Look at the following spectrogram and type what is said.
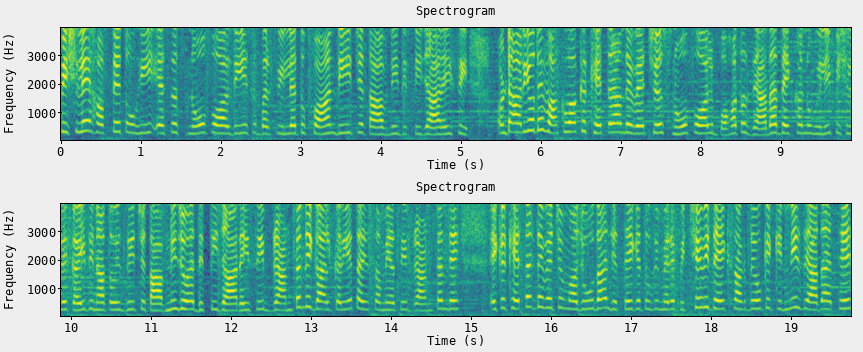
ਪਿਛਲੇ ਹਫ਼ਤੇ ਤੋਂ ਹੀ ਇਸ ਸਨੋਫਾਲ ਦੀ, ਇਸ ਬਰਫੀਲੇ ਤੂਫਾਨ ਦੀ ਚੇਤਾਵਨੀ ਦਿੱਤੀ ਜਾ ਰਹੀ ਸੀ। ਓਨਟਾਰੀਓ ਦੇ ਵੱਖ-ਵੱਖ ਖੇਤਰਾਂ ਦੇ ਵਿੱਚ ਸਨੋਫਾਲ ਬਹੁਤ ਜ਼ਿਆਦਾ ਦੇਖਣ ਨੂੰ ਮਿਲੀ। ਪਿਛਲੇ ਕਈ ਦਿਨਾਂ ਤੋਂ ਇਸ ਦੀ ਚੇਤਾਵਨੀ ਜੋ ਹੈ ਦਿੱਤੀ ਜਾ ਰਹੀ ਸੀ। ਬ੍ਰੈਂਪਟਨ ਦੀ ਗੱਲ ਕਰੀਏ ਤਾਂ ਇਸ ਸਮੇਂ ਅਸੀਂ ਬ੍ਰੈਂਪਟਨ ਦੇ ਇੱਕ ਖੇਤਰ ਦੇ ਵਿੱਚ ਮੌਜੂਦ ਹਾਂ, ਜਿੱਥੇ ਕਿ ਤੁਸੀਂ ਮੇਰੇ ਪਿੱਛੇ ਵੀ ਦੇਖ ਸਕਦੇ ਹੋ ਕਿ ਕਿੰਨੀ ਜ਼ਿਆਦਾ ਇੱਥੇ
